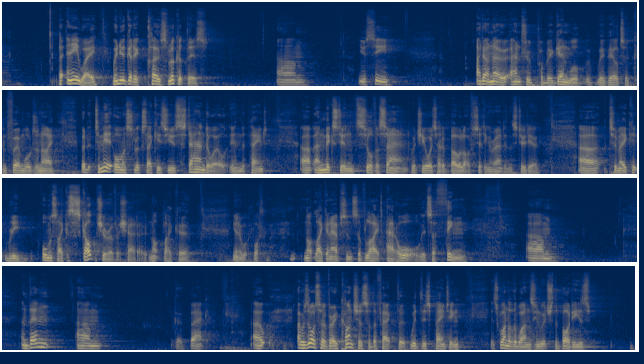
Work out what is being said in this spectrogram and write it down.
but anyway, when you get a close look at this, um, you see, I don't know, Andrew probably again will, will be able to confirm or deny, but to me it almost looks like he's used stand oil in the paint uh, and mixed in silver sand, which he always had a bowl of sitting around in the studio, uh, to make it really almost like a sculpture of a shadow, not like a, you know, what, not like an absence of light at all. It's a thing. Um, and then um, go back. Uh, I was also very conscious of the fact that with this painting, it's one of the ones in which the body is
